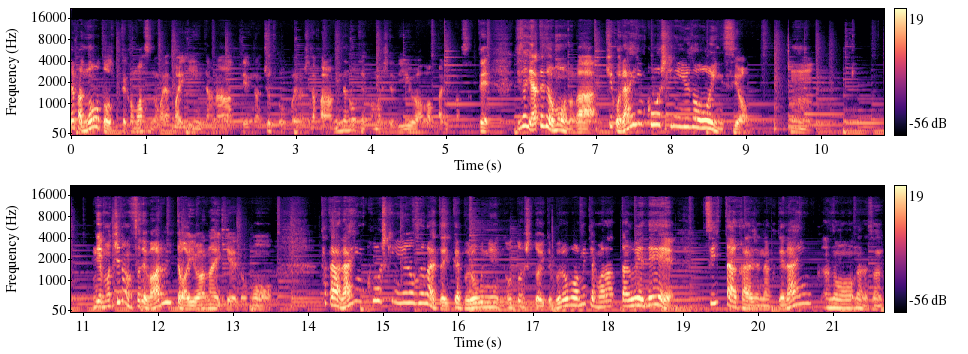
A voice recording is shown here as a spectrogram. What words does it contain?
やっぱノートってかますのがやっぱりいいんだなっていうのはちょっと思いました。だからみんなノートにかましてる理由はわかります。で、実際やってて思うのが、結構 LINE 公式に誘導多いんですよ。うん。で、もちろんそれ悪いとは言わないけれども、ただ LINE 公式に誘導するぐらいだったら一回ブログに落としといて、ブログを見てもらった上で、Twitter からじゃなくて LINE、あの、なんだ、その、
